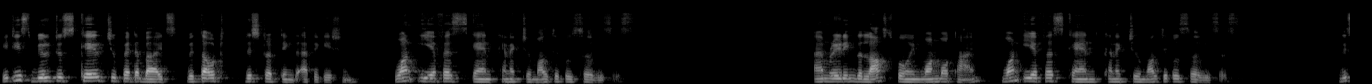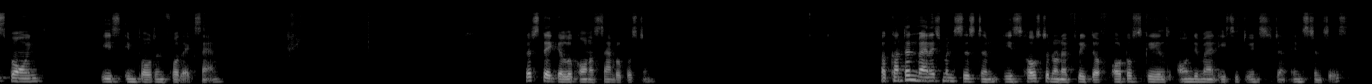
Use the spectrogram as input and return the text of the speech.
It is built to scale to petabytes without disrupting the application. One EFS can connect to multiple services. I'm reading the last point one more time. One EFS can connect to multiple services. This point is important for the exam. Let's take a look on a sample question. A content management system is hosted on a fleet of auto-scaled on-demand EC2 instances,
